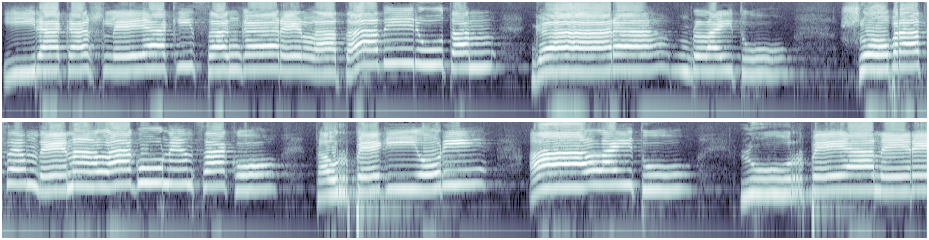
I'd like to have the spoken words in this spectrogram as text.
irakasleak izan garela eta dirutan gara blaitu. Sobratzen dena lagunentzako, taurpegi hori alaitu. Lurpean ere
